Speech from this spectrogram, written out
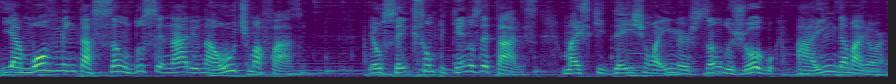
e a movimentação do cenário na última fase. Eu sei que são pequenos detalhes, mas que deixam a imersão do jogo ainda maior.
